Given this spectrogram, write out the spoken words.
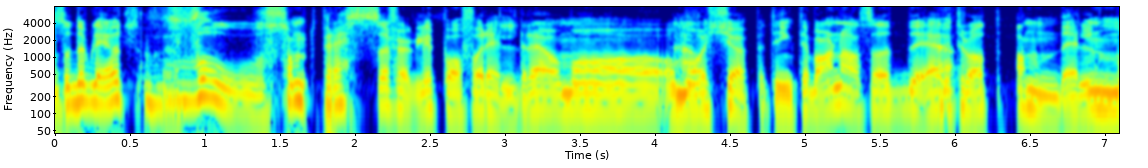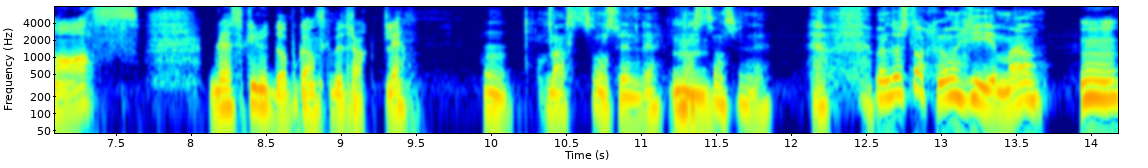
Så det ble jo et voldsomt press selvfølgelig på foreldre om å, om å kjøpe ting til barn. Altså, jeg vil tro at andelen mas ble skrudd opp ganske betraktelig. Mest sannsynlig. Mest sannsynlig. Men du snakker om He-Man. Mm.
